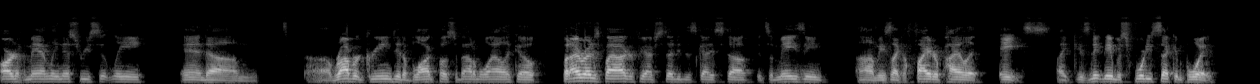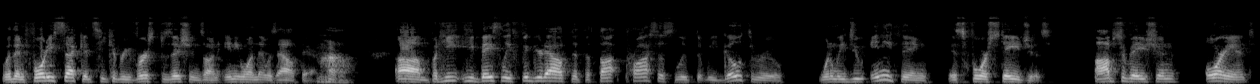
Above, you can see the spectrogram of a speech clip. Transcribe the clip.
Art of Manliness recently, and um, uh, Robert Greene did a blog post about him a while ago. But I read his biography. I've studied this guy's stuff. It's amazing. Um, he's like a fighter pilot ace. Like his nickname was 40-Second Boyd. Within 40 seconds, he could reverse positions on anyone that was out there. Wow. Um, but he, he basically figured out that the thought process loop that we go through when we do anything is four stages observation, orient,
